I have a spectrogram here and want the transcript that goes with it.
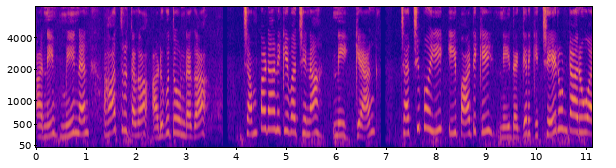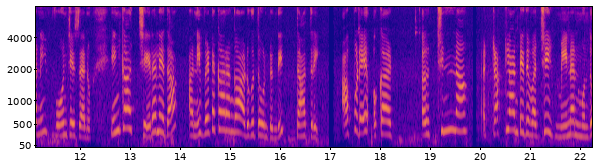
అని మీనన్ ఆతృతగా అడుగుతూ ఉండగా చంపడానికి వచ్చిన నీ గ్యాంగ్ చచ్చిపోయి ఈ పాటికి నీ దగ్గరికి చేరుంటారు అని ఫోన్ చేశాను. ఇంకా చేరలేదా? అని వెటకారంగా అడుగుతూ ఉంటుంది దాత్రి అప్పుడే ఒక చిన్న ట్రక్ లాంటిది వచ్చి మీనన్ ముందు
